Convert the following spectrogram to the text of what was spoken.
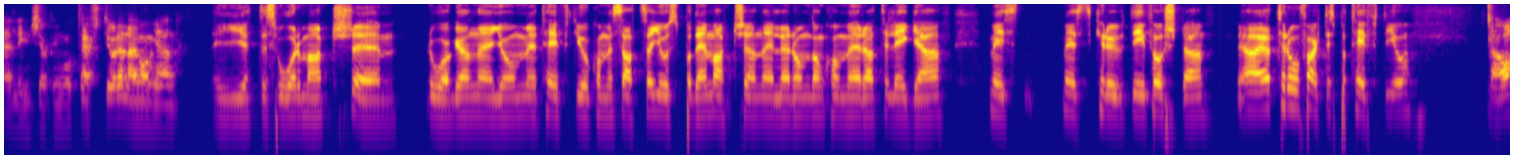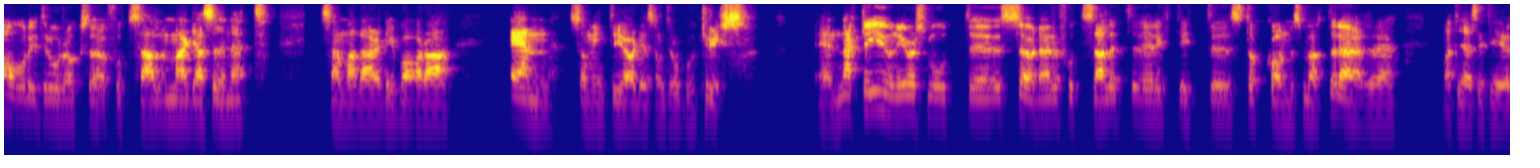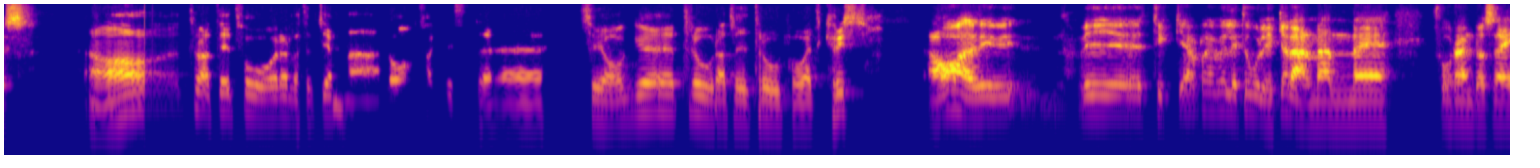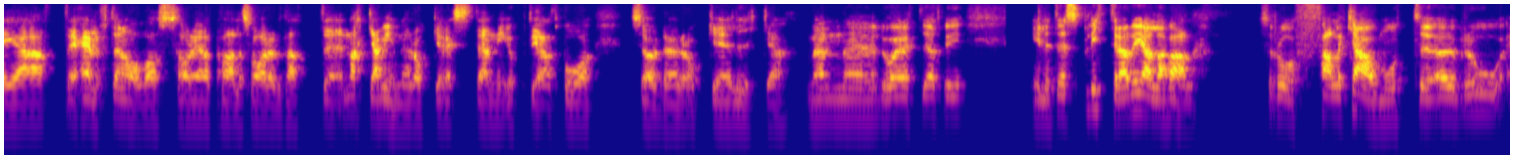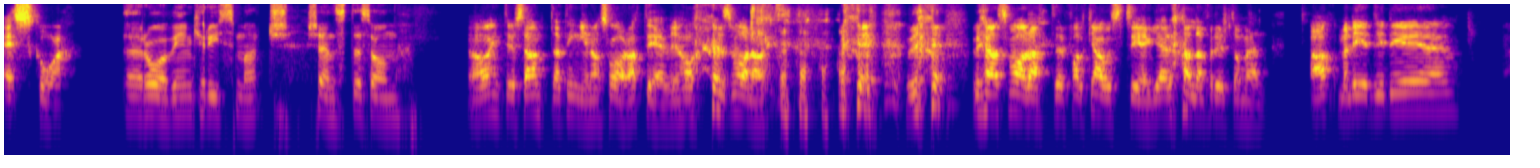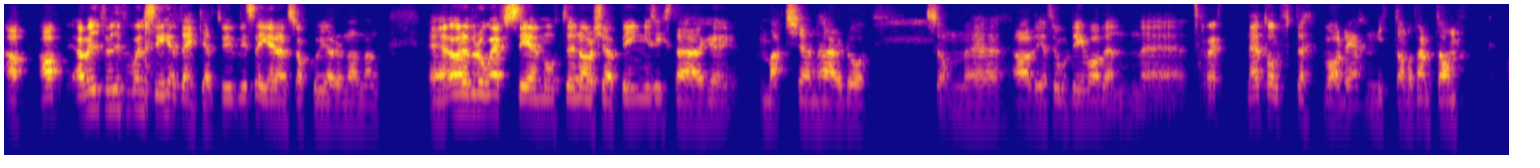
Eh, Linköping mot Täftio denna gången. En jättesvår match. Ehm, frågan är ju om Täftio kommer satsa just på den matchen eller om de kommer att lägga mest, mest krut i första. Ja, jag tror faktiskt på Täftio. Ja, och det tror också Futsal-magasinet. Samma där, det är bara en som inte gör det som tror på kryss. Eh, Nacka Juniors mot eh, Söder Futsal, ett eh, riktigt Stockholmsmöte där, Mattias Eteus. Ja, jag tror att det är två relativt jämna lag faktiskt. Så jag tror att vi tror på ett kryss. Ja, vi, vi tycker väldigt olika där, men eh, får ändå säga att hälften av oss har i alla fall svarat att eh, Nacka vinner och resten är uppdelat på Söder och eh, lika. Men du har rätt i att vi är lite splittrade i alla fall. Så då Falcao mot Örebro SK. Där har vi en kryssmatch, känns det som. Ja, intressant att ingen har svarat det. Vi har svarat vi, vi, har svarat Falcaos seger, alla förutom en. Ja, men det... det, det ja, ja, vi, får, vi får väl se helt enkelt. Vi, vi säger en sak och gör en annan. Eh, Örebro FC mot eh, Norrköping i sista eh, matchen här då. Som, ja, jag tror det var den 13, nej, 12 var det, 19 och 15.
